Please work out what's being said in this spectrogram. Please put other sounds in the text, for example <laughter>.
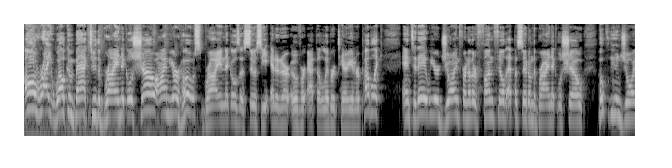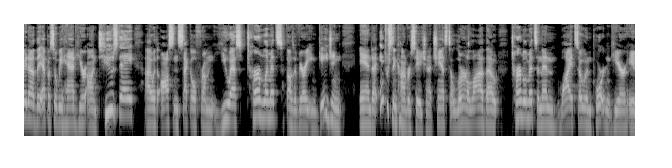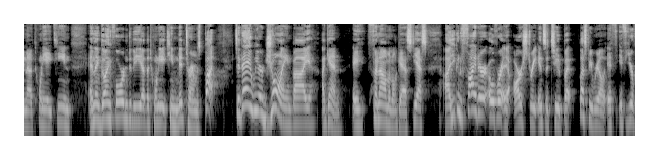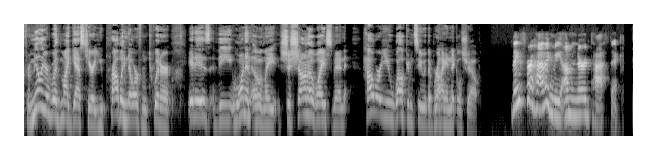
All right, welcome back to the Brian Nichols Show. I'm your host, Brian Nichols, associate editor over at the Libertarian Republic. And today we are joined for another fun filled episode on the Brian Nichols Show. Hopefully you enjoyed uh, the episode we had here on Tuesday uh, with Austin Seckel from U.S. Term Limits. It was a very engaging and uh, interesting conversation, a chance to learn a lot about term limits and then why it's so important here in uh, 2018 and then going forward into the, uh, the 2018 midterms. But Today we are joined by, again, a phenomenal guest. Yes, uh, you can find her over at R Street Institute, but let's be real. If, if you're familiar with my guest here, you probably know her from Twitter. It is the one and only Shoshana Weissmann. How are you? Welcome to the Brian Nichols Show. Thanks for having me. I'm nerdtastic. <laughs>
